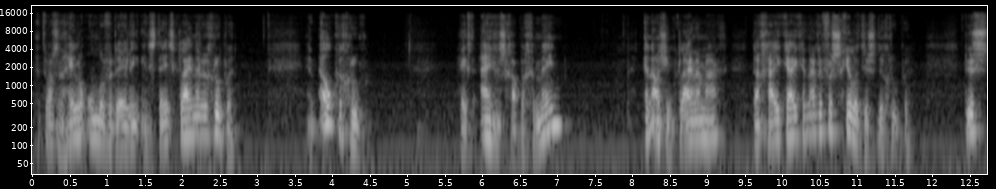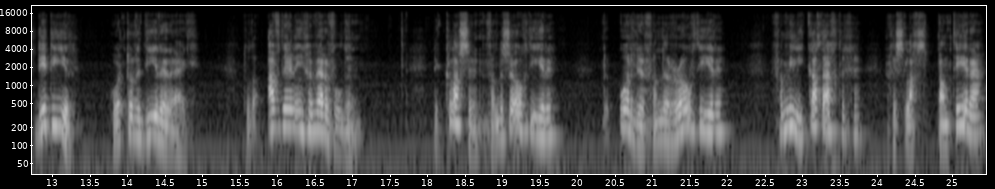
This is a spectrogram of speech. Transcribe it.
Het was een hele onderverdeling in steeds kleinere groepen. En elke groep heeft eigenschappen gemeen. En als je hem kleiner maakt, dan ga je kijken naar de verschillen tussen de groepen. Dus dit dier hoort tot het dierenrijk, tot de afdeling gewervelden, de klasse van de zoogdieren, de orde van de roofdieren, familie katachtige, geslacht Panthera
